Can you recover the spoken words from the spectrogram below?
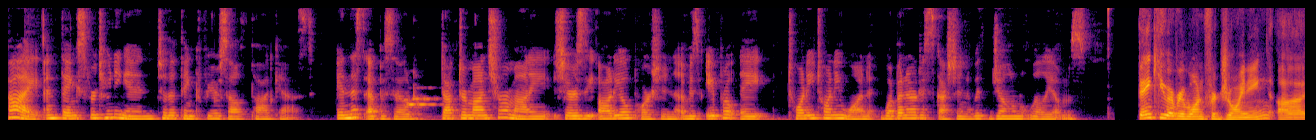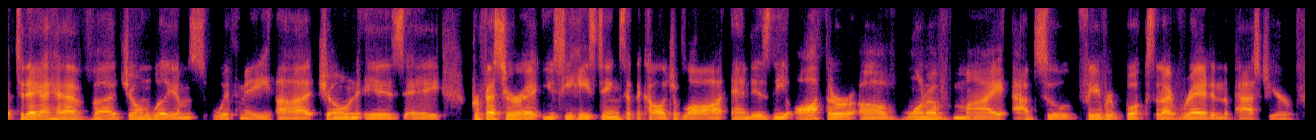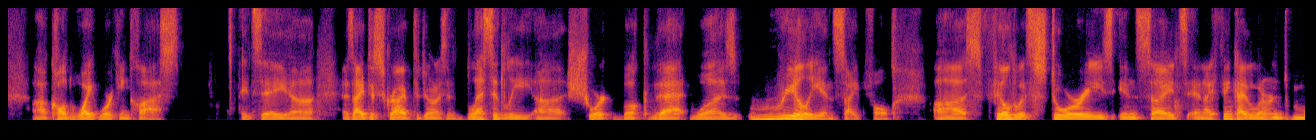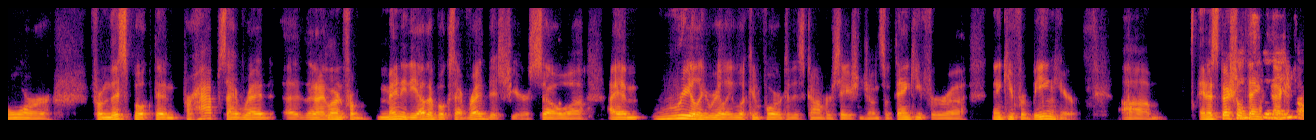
Hi, and thanks for tuning in to the Think for Yourself podcast. In this episode, Dr. Mansharamani shares the audio portion of his April 8, 2021 webinar discussion with Joan Williams. Thank you, everyone, for joining. Uh, today, I have uh, Joan Williams with me. Uh, Joan is a professor at UC Hastings at the College of Law and is the author of one of my absolute favorite books that I've read in the past year uh, called White Working Class it's a uh, as i described to jonas a blessedly uh, short book that was really insightful uh, filled with stories insights and i think i learned more from this book than perhaps i read uh, that i learned from many of the other books i've read this year. So uh, i am really really looking forward to this conversation Joan so thank you for uh, thank you for being here. Um, and a special thanks, thanks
